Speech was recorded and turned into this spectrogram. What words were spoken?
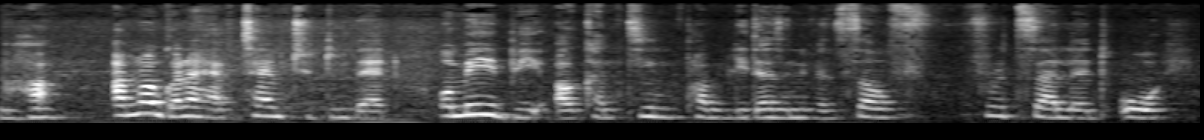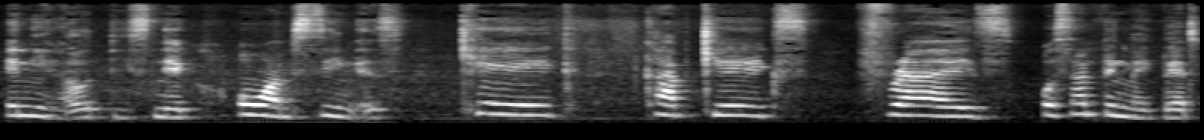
Mm-hmm. I'm not gonna have time to do that. Or maybe our canteen probably doesn't even sell fruit salad or any healthy snack. All I'm seeing is cake, cupcakes, fries, or something like that.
